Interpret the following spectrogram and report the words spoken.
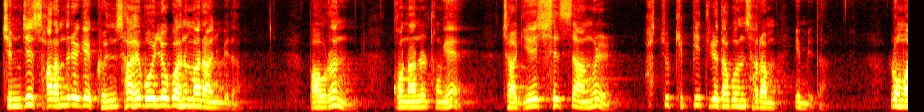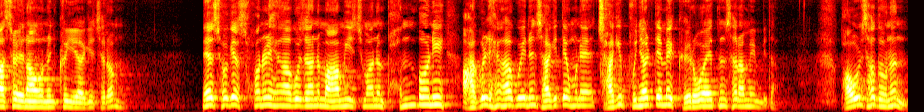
짐짓 사람들에게 근사해 보이려고 하는 말 아닙니다. 바울은 고난을 통해 자기의 실상을 아주 깊이 들여다본 사람입니다. 로마서에 나오는 그 이야기처럼 내 속에 선을 행하고자 하는 마음이 있지만은 번번이 악을 행하고 있는 자기 때문에 자기 분열 때문에 괴로워했던 사람입니다. 바울 사도는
